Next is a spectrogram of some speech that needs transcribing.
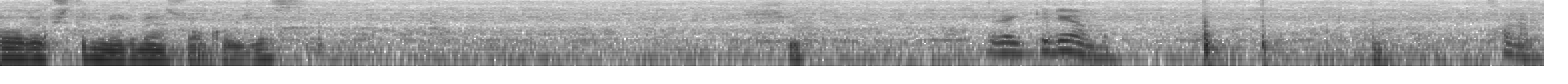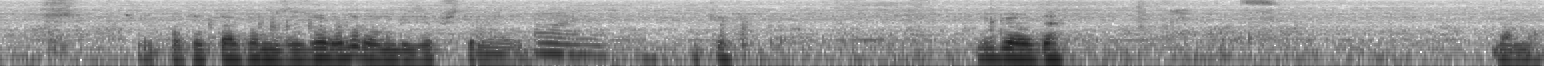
Buraları yapıştırmıyorum. En son koyacağız. Shit. Direkt giriyor mu? Tamam. Şimdi paketlerken bize zor olur. Onu biz yapıştırmayalım. Aynen. Okey. Bir gövde. Anlat.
